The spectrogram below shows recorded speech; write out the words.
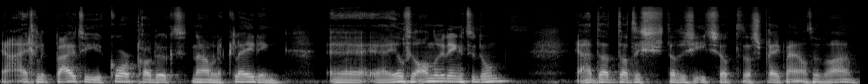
ja, eigenlijk buiten je core product, namelijk kleding, uh, heel veel andere dingen te doen. Ja, dat, dat, is, dat is iets dat, dat spreekt mij altijd wel aan.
